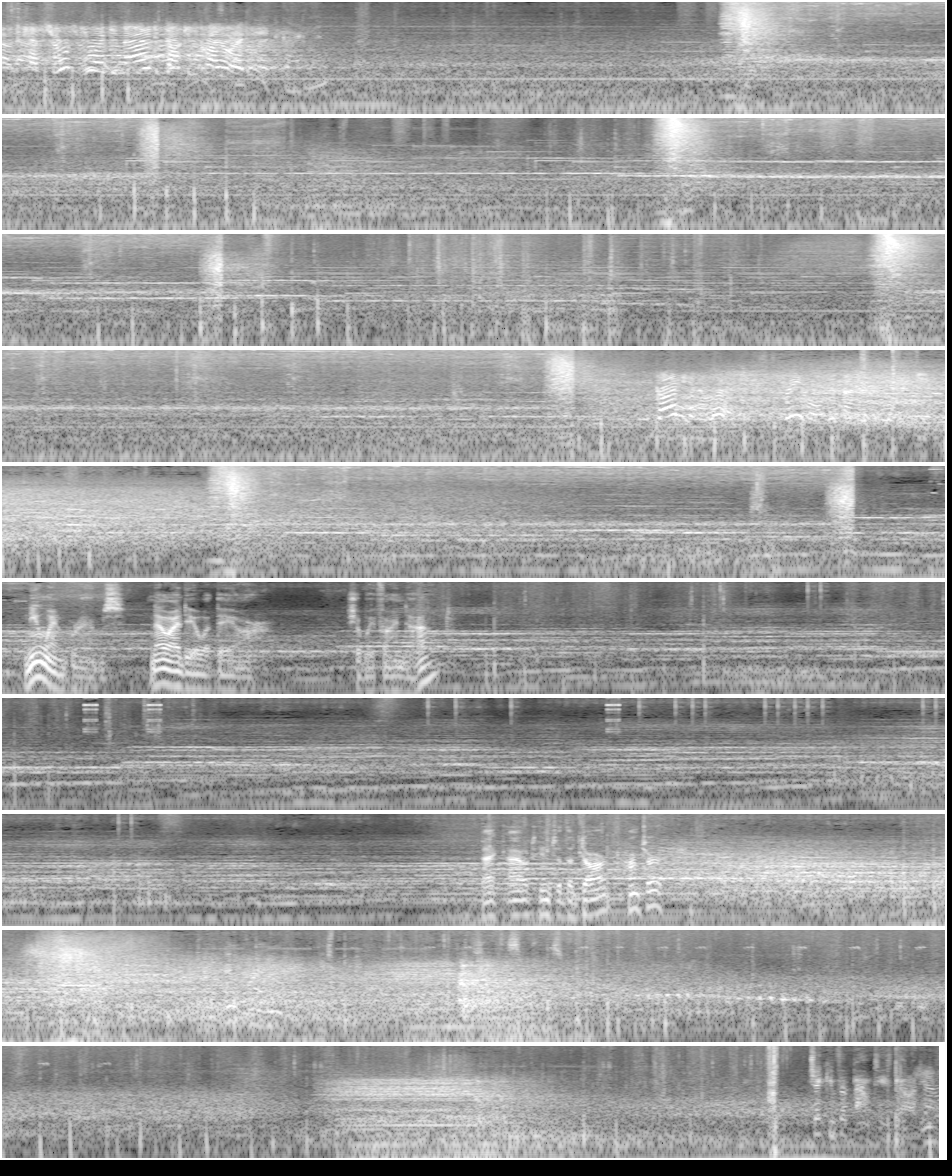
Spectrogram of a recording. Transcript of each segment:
Kestrel. You are denied docking New engrams. No idea what they are. Shall we find out? Back out into the dark, Hunter? Checking for bounties, Guardian.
